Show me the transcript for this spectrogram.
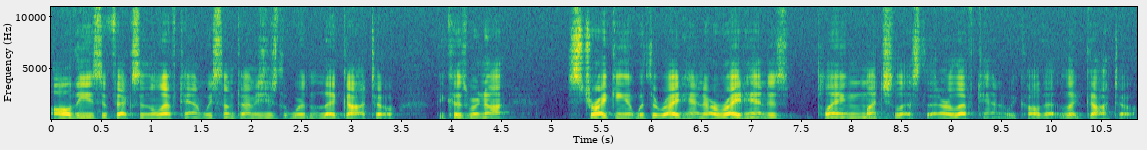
all these effects in the left hand, we sometimes use the word legato because we're not striking it with the right hand. Our right hand is playing much less than our left hand. We call that legato.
